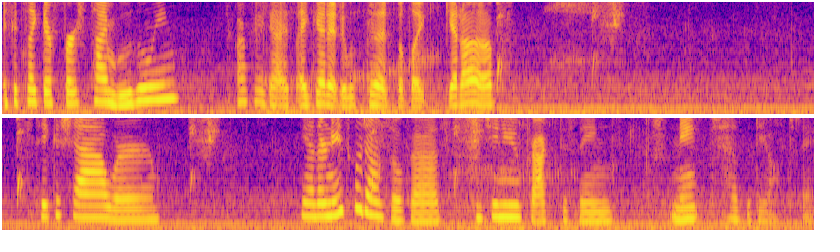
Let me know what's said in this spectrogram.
If it's like their first time woohooing. Okay, guys, I get it. It was good, but like, get up. Take a shower. Yeah, their needs go down so fast. Continue practicing. Nate has the day off today.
